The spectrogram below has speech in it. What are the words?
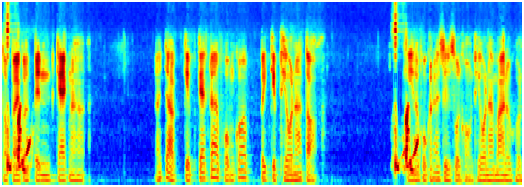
ต่อไปก็เป็นแก๊กนะฮะ หลังจากเก็บแก๊กได้ผมก็ไปเก็บเทลนะต่อโอเคแล้วผมก็ได้ซื้อส่วนของเทลนะมาทุกคน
